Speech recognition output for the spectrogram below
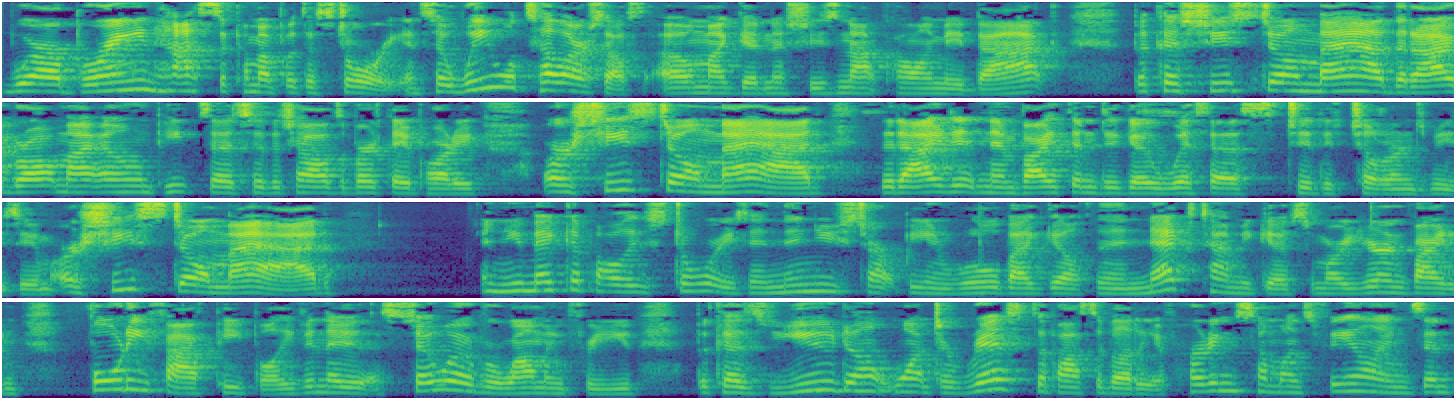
where our brain has to come up with a story. And so we will tell ourselves, oh my goodness, she's not calling me back because she's still mad that I brought my own pizza to the child's birthday party. Or she's still mad that I didn't invite them to go with us to the children's museum. Or she's still mad. And you make up all these stories and then you start being ruled by guilt. And the next time you go somewhere, you're inviting 45 people, even though that's so overwhelming for you because you don't want to risk the possibility of hurting someone's feelings. And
